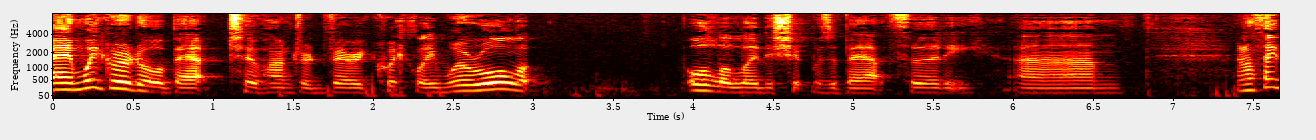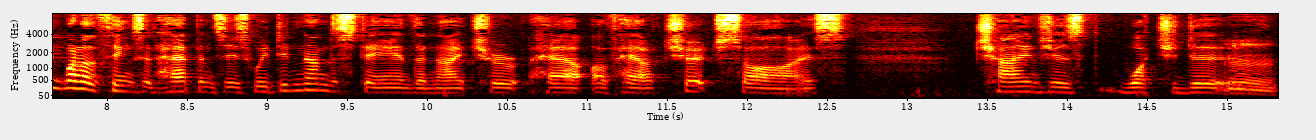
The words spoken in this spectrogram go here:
and we grew to about 200 very quickly. We were all, all the leadership was about 30. Um, and I think one of the things that happens is we didn't understand the nature how, of how church size changes what you do.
